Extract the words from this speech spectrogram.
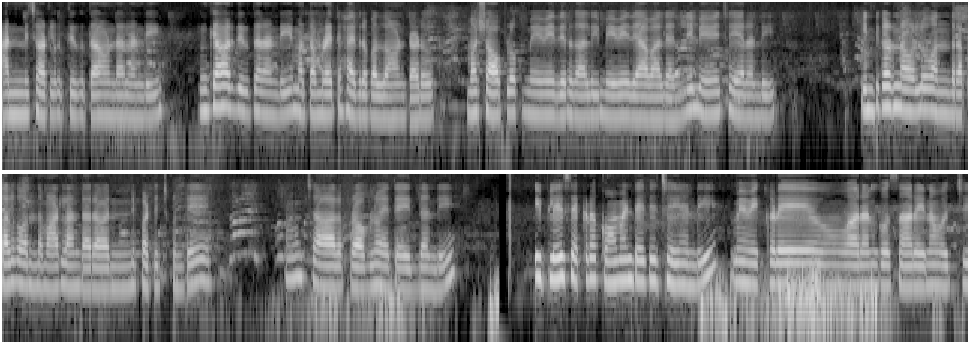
అన్ని చోట్లకు తిరుగుతూ ఉండాలండి. ఇంకెవరు తిరుగుతారండి? మా తమ్ముడు అయితే హైదరాబాద్లో ఉంటాడు. మా షాప్లోకి మేమే తిరగాలి మేమే తేవాలి అన్నీ మేమే చేయాలండి. ఇంటికాడ ఉన్న వాళ్ళు వంద రకాలుగా వంద మాటలు అంటారు అవన్నీ పట్టించుకుంటే చాలా ప్రాబ్లం అయితే అయిద్దండి. ఈ ప్లేస్ ఎక్కడ కామెంట్ అయితే చేయండి. మేము ఇక్కడే వారానికి ఒకసారైనా వచ్చి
